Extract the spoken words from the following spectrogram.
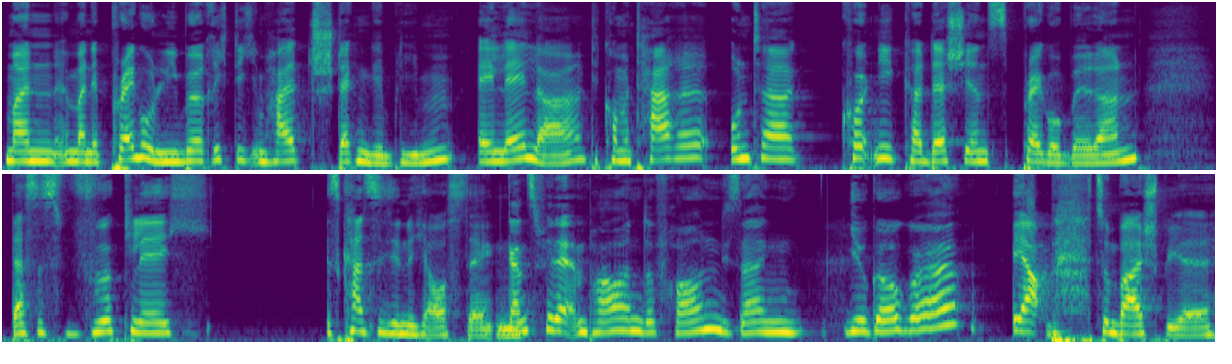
mein, meine Prego-Liebe richtig im Hals stecken geblieben. Ey, Layla, die Kommentare unter Courtney Kardashians Prego-Bildern, das ist wirklich, das kannst du dir nicht ausdenken. Ganz viele empowernde Frauen, die sagen, you go girl. Ja, zum Beispiel.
